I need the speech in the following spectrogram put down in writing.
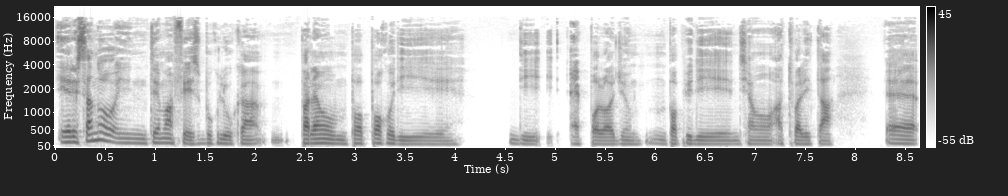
E restando in tema Facebook, Luca, parliamo un po' poco di, di Apple oggi, un, un, po' più di diciamo, attualità. Eh,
